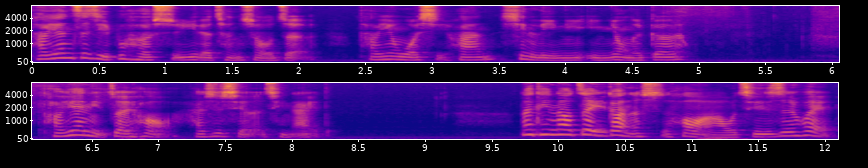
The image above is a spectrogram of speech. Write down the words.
讨厌自己不合时宜的承受着，讨厌我喜欢信里你引用的歌，讨厌你最后还是写了亲爱的。那听到这一段的时候啊，我其实是会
